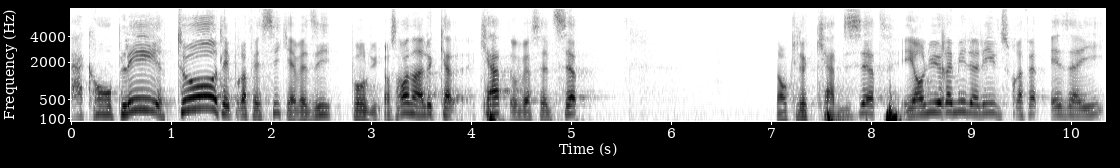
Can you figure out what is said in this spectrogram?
accomplir toutes les prophéties qu'il avait dit pour lui. On se va dans Luc 4, au verset 17. Donc, le 4, 17. Et on lui remis le livre du prophète Ésaïe.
